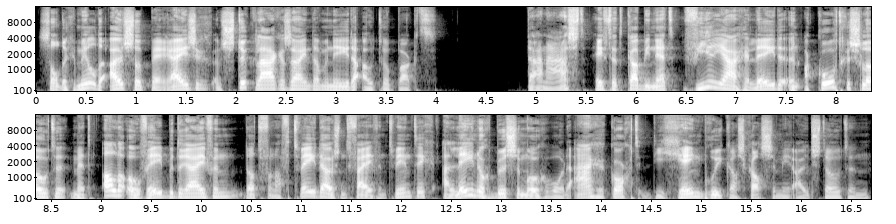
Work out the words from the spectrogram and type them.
zal de gemiddelde uitstoot per reiziger een stuk lager zijn dan wanneer je de auto pakt. Daarnaast heeft het kabinet vier jaar geleden een akkoord gesloten met alle OV-bedrijven dat vanaf 2025 alleen nog bussen mogen worden aangekocht die geen broeikasgassen meer uitstoten.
